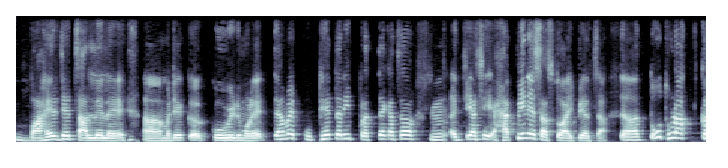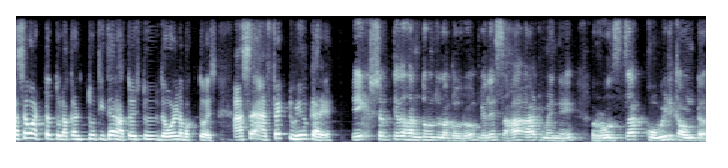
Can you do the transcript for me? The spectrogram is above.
बाहेर जे चाललेलं आहे म्हणजे कोविडमुळे त्यामुळे कुठेतरी प्रत्येकाचं जी अशी हॅपीनेस असतो आयपीएलचा तो थोडा कसं वाटतं तुला? कारण तू तिथे राहतोयस तू जवळनं बघतोयस असं अफेक्ट होईल का रे? एक शक्यता सांगतो मी तुला गौरव. गेले सहा आठ महिने रोजचा कोविड काउंटर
